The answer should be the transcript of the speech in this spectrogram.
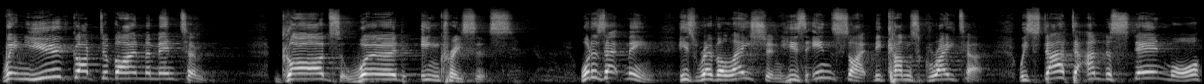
When you've got divine momentum, God's word increases. What does that mean? His revelation, his insight becomes greater we start to understand more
